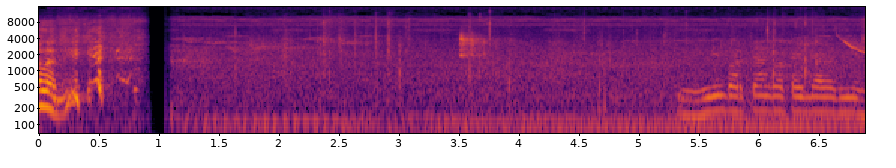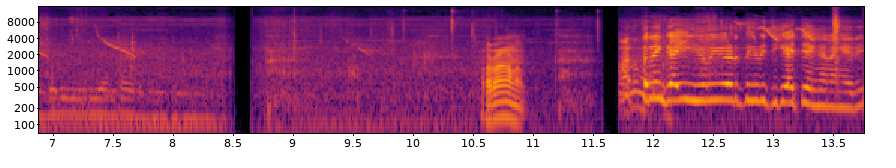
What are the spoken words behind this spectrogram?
കളഞ്ഞ്. ഉറങ്ങണം. അത്രയും കൈ ഇറിയെടുത്ത് ഇടിച്ച് കയറ്റി എങ്ങനെ അങ്ങനെ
